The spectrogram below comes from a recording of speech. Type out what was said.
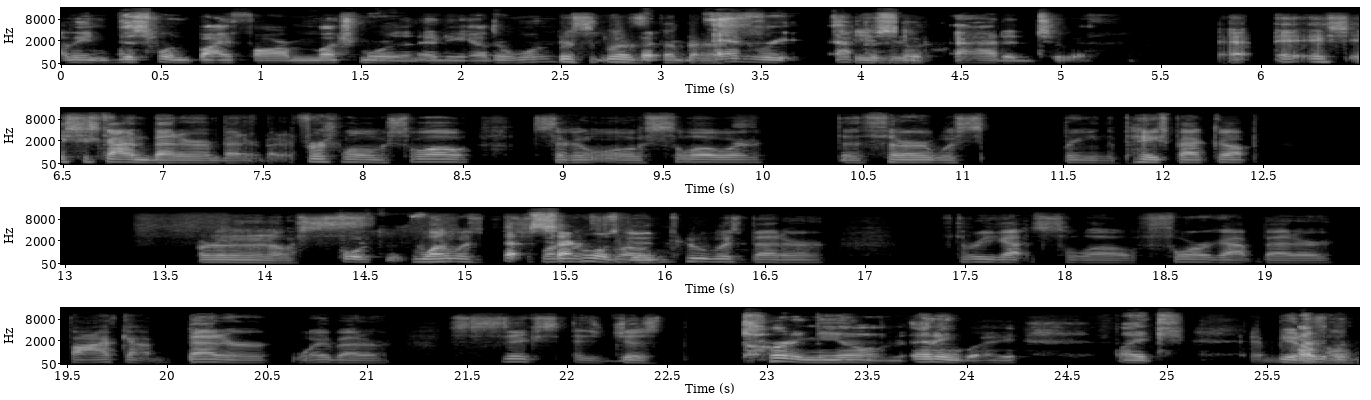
I mean, this one by far much more than any other one. this was the best. every episode added to it. it, it's it's just gotten better and better and better. First one was slow, second one was slower, the third was bringing the pace back up. Or no, no, no, no. Was- one was Se- one second was slow, good. two was better, three got slow, four got better, five got better, way better. Six is just Turning me on. Anyway, like beautiful.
